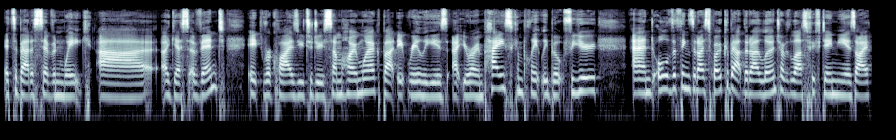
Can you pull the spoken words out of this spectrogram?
it's about a seven week, uh, I guess, event. It requires you to do some homework, but it really is at your own pace, completely built for you. And all of the things that I spoke about that I learned over the last 15 years, I,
